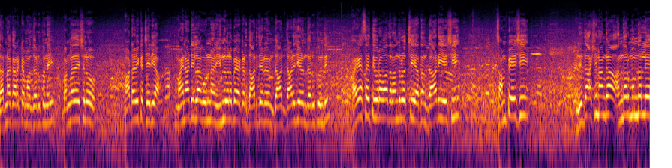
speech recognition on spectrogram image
ధర్నా కార్యక్రమాలు జరుగుతున్నాయి. బంగ్లాదేశ్లో ఆటవిక చర్య మైనార్టీలాగా ఉన్న హిందువులపై అక్కడ దాడి చేయడం దాడి చేయడం జరుగుతుంది. ఐఎస్ఐ తీవ్రవాదులు అందులో వచ్చి అతను దాడి చేసి చంపేసి నిర్దాక్షిణంగా అందరి ముందల్లే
